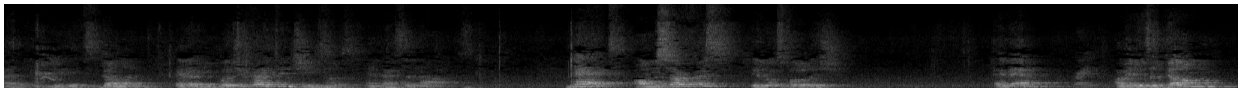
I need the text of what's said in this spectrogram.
It's done. And you put your faith in Jesus, and that's enough. Next, on the surface, it looks foolish. Amen? Right. I mean, it's a dumb,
